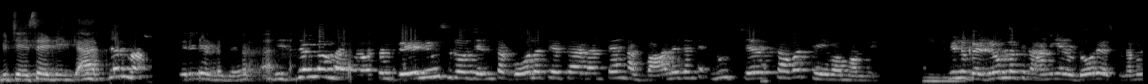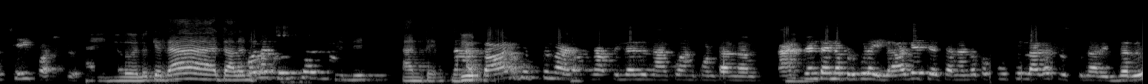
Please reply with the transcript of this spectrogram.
మీరు చేసేయండి. ఇంకా నిజంగా అసలు డే న్యూస్ రోజు ఎంత గోల చేశాడంటే నాకు బాగాలేదంటే నువ్వు చేస్తావా చేయవా మమ్మీ? నిన్ను బెడ్రూమ్లోకి రానియను డోర్ వేస్తున్నా నువ్వు చెయ్యి ఫస్ట్ అంతే. గాడ్ మేడం నా పిల్లలు నాకు అనుకుంటాను యాక్సిడెంట్ అయినప్పుడు కూడా ఇలాగే చేశాను. నన్ను ఒక కూతురు లాగా చూస్తున్నారు ఇద్దరు.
